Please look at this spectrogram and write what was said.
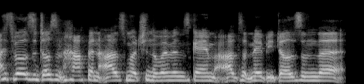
I suppose it doesn't happen as much in the women's game as it maybe does in the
